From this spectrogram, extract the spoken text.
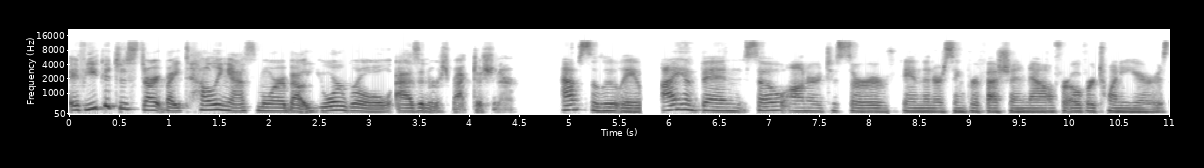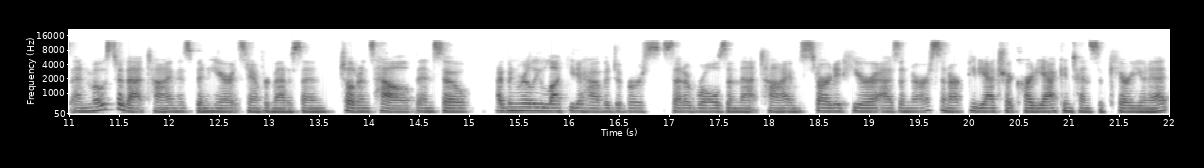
If you could just start by telling us more about your role as a nurse practitioner. Absolutely. I have been so honored to serve in the nursing profession now for over 20 years. And most of that time has been here at Stanford Medicine Children's Health. And so I've been really lucky to have a diverse set of roles in that time. Started here as a nurse in our pediatric cardiac intensive care unit.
